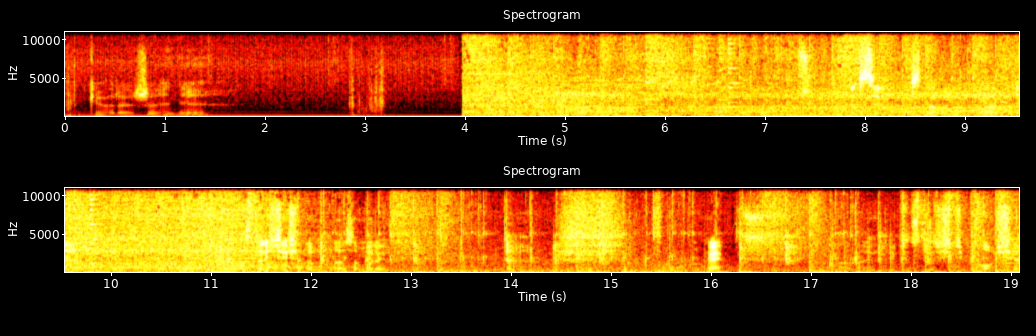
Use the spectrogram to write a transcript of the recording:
Takie wrażenie... Postawa dokładnie. Staliście się do, na zamury? Okej. A jak tu idzie 48?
